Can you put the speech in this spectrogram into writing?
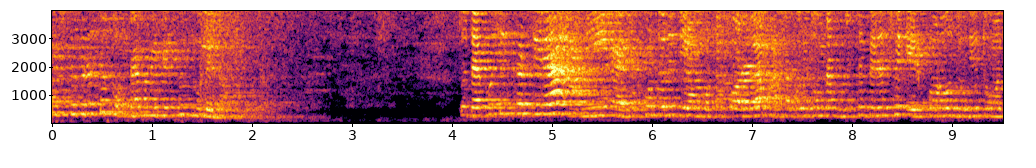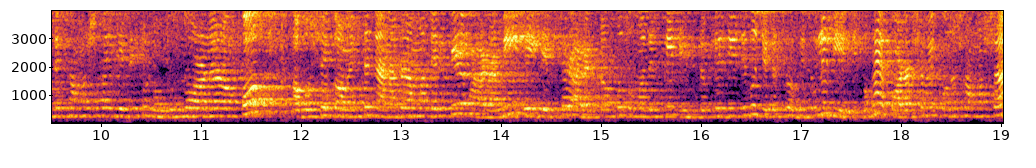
বুঝতে পেরেছ, তোমরা এখন এটা একটু তুলে নাও। তো দেখো শিক্ষার্থীরা, আমি এতক্ষণ ধরে যে অঙ্কটা করালাম, আশা করি তোমরা বুঝতে পেরেছ। এরপরও যদি তোমাদের সমস্যা হয়, যেহেতু নতুন ধরনের অঙ্ক, অবশ্যই কমেন্টে জানাবে আমাদেরকে। আর আমি এই টেক্সটের আরেকটা অঙ্ক তোমাদেরকে ডিসপ্লে দিয়ে দিব, যেটা ছবি তুলে দিয়ে দিব হ্যাঁ? পড়ার সময় কোনো সমস্যা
